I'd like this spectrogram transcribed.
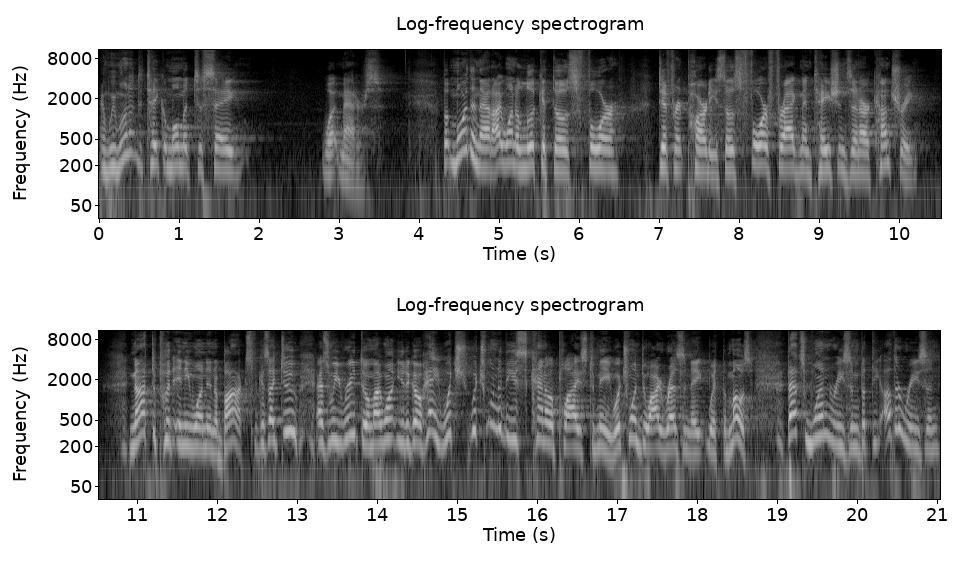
and we wanted to take a moment to say what matters. But more than that, I want to look at those four different parties, those four fragmentations in our country not to put anyone in a box, because I do, as we read them, I want you to go, hey, which, which one of these kind of applies to me? Which one do I resonate with the most? That's one reason, but the other reason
